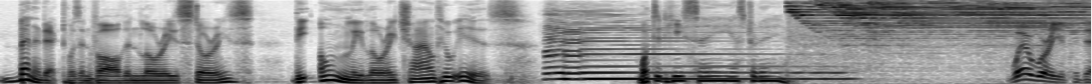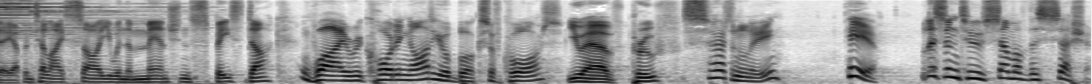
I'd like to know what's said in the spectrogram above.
Benedict was involved in Laurie's stories. The only Laurie child who is. What did he say yesterday? Where were you today up until I saw you in the mansion space dock? Why, recording audiobooks, of course. You have proof? Certainly. Here, listen to some of the session.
